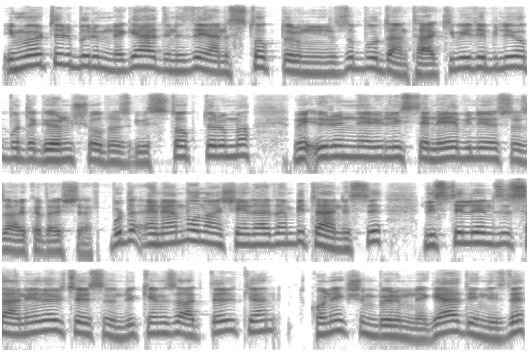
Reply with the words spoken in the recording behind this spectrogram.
Inverter bölümüne geldiğinizde yani stok durumunuzu buradan takip edebiliyor. Burada görmüş olduğunuz gibi stok durumu ve ürünleri listeleyebiliyorsunuz arkadaşlar. Burada önemli olan şeylerden bir tanesi listelerinizi saniyeler içerisinde dükkanınıza aktarırken Connection bölümüne geldiğinizde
